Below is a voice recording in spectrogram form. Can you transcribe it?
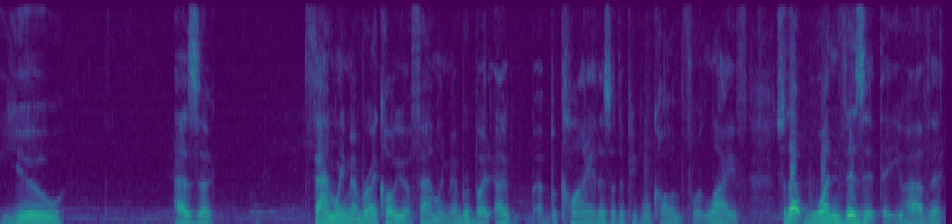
you as a family member. I call you a family member, but a, a client, as other people call them, for life. So that one visit that you have that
